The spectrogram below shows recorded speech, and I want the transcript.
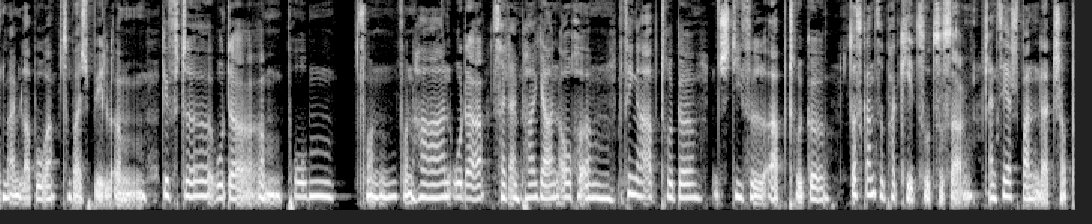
in meinem Labor. Zum Beispiel ähm, Gifte oder ähm, Proben von, von Haaren oder seit ein paar Jahren auch ähm, Fingerabdrücke, Stiefelabdrücke, das ganze Paket sozusagen. Ein sehr spannender Job.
